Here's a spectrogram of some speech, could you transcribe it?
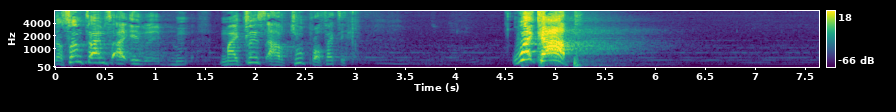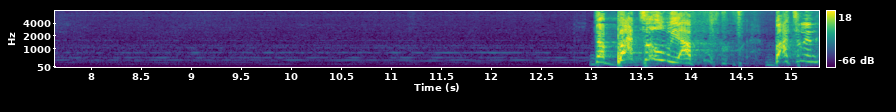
Now, sometimes I, my things are too prophetic. Wake up! The battle we are battling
